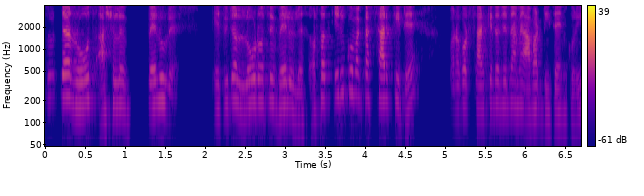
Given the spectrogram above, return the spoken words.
২ টা রোধ আসলে ভ্যালুলেস। এই দুইটা লোড হচ্ছে ভ্যালুলেস। অর্থাৎ এরকম একটা সার্কিটে মনে করো সার্কিটটা যদি আমি আবার ডিজাইন করি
